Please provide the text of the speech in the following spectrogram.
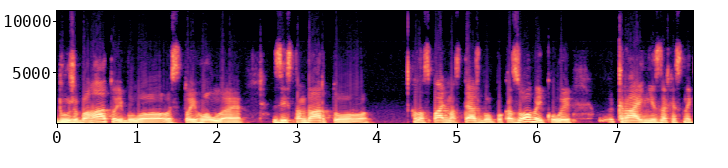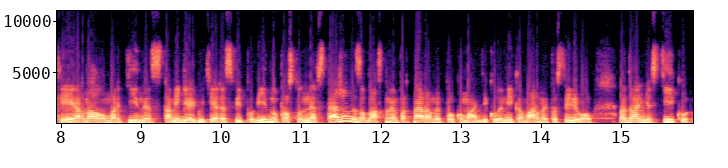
дуже багато. І було ось той гол е, зі стандарту. Лас Пальмас теж був показовий, коли крайні захисники Арнао Мартінес та Мігель Гутєрес відповідно просто не встежили за власними партнерами по команді, коли Міка Мармель прострілював на дальню стійку,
